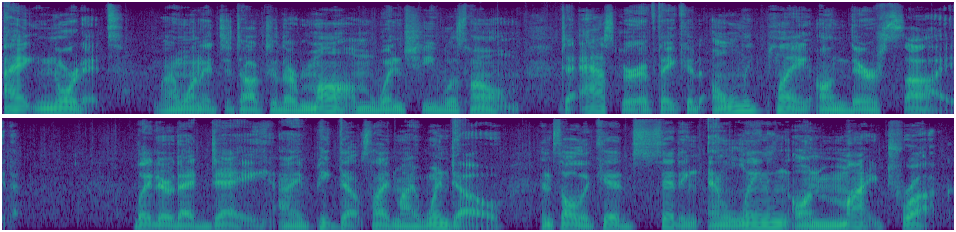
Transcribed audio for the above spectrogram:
I ignored it I wanted to talk to their mom when she was home to ask her if they could only play on their side. Later that day, I peeked outside my window and saw the kids sitting and leaning on my truck.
